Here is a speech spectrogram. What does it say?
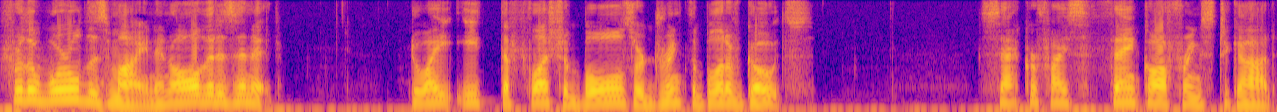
for the world is mine, and all that is in it. Do I eat the flesh of bulls or drink the blood of goats? Sacrifice thank offerings to God,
